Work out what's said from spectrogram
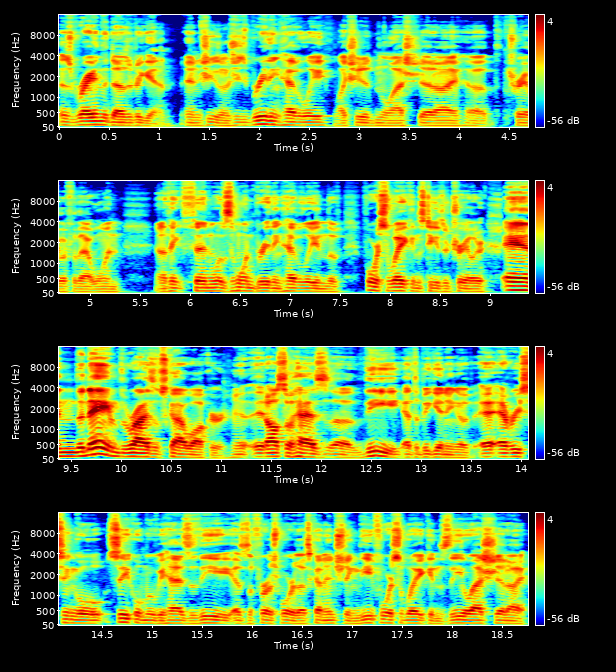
is Rey in the desert again, and she's you know, she's breathing heavily like she did in the Last Jedi uh, trailer for that one and I think Finn was the one breathing heavily in the Force Awakens teaser trailer. And the name, The Rise of Skywalker, it also has uh, the at the beginning of every single sequel movie has the as the first word. That's kind of interesting. The Force Awakens, The Last Jedi,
